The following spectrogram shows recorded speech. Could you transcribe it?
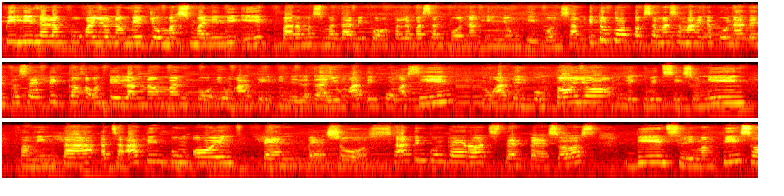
Pili na lang po kayo ng medyo mas maliliit para mas madami po ang kalabasan po ng inyong hipon. Sa ito po, pagsamasamahin na po natin kasi tig kakaunti lang naman po yung ating inilagay. Yung ating pong asin, yung ating pong toyo, liquid seasoning, paminta, at sa ating pong oil, 10 pesos. Sa ating pong carrots, 10 pesos beans, 5 piso,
